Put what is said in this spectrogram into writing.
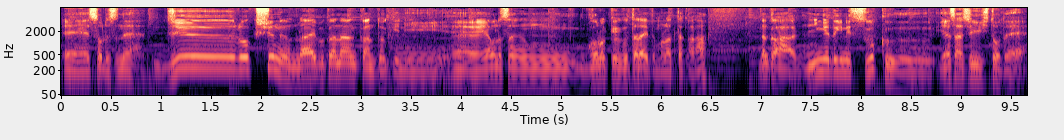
えー、そうですね、16周年のライブかなんかの時に、えー、山田さん5、6曲叩いてもらったかな。なんか人間的にすごく優しい人で、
